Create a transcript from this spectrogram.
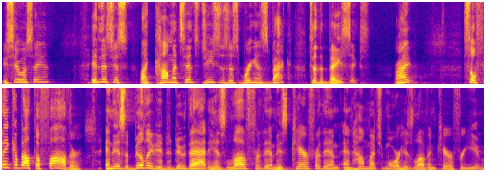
You see what I'm saying? Isn't this just like common sense? Jesus is bringing us back to the basics, right? So think about the Father and his ability to do that, his love for them, his care for them, and how much more his love and care for you.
